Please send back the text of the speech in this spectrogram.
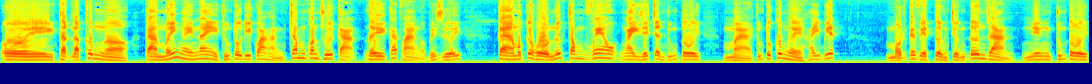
Ôi, thật là không ngờ, cả mấy ngày nay chúng tôi đi qua hàng trăm con suối cạn đầy cát vàng ở phía dưới, cả một cái hồ nước trong veo ngay dưới chân chúng tôi mà chúng tôi không hề hay biết. Một cái việc tưởng chừng đơn giản nhưng chúng tôi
